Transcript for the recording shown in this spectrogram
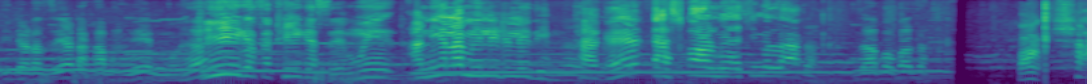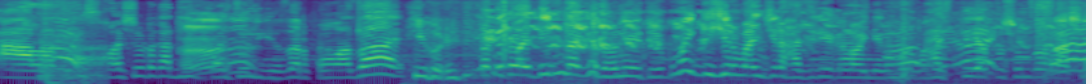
দিনাটা যে টাকা ভাঙে হ্যাঁ ঠিক আছে ঠিক আছে। মুই আনি এলা মিলি টিলি দিম। থাকে কাজ কর আমি আসি মেলা। যা, বাবা যা। শালা ছয়শো টাকা দিয়ে পঁয়তাল্লিশ হাজার পাওয়া যায়। নাকি ধনী হইতে মুই কিসের মানুষের হাজিরি কামাই নিয়ে মোর হাসতে এত সুন্দর রাশি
